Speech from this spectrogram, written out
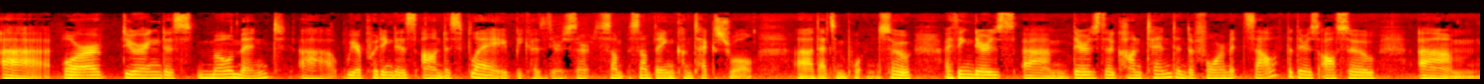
Uh, or during this moment, uh, we are putting this on display because there's some, something contextual uh, that's important. So I think there's um, there's the content and the form itself, but there's also um,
